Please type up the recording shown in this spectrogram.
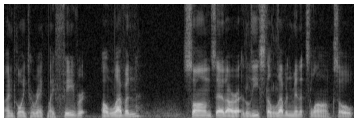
I'm going to rank my favorite 11 songs that are at least 11 minutes long. So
